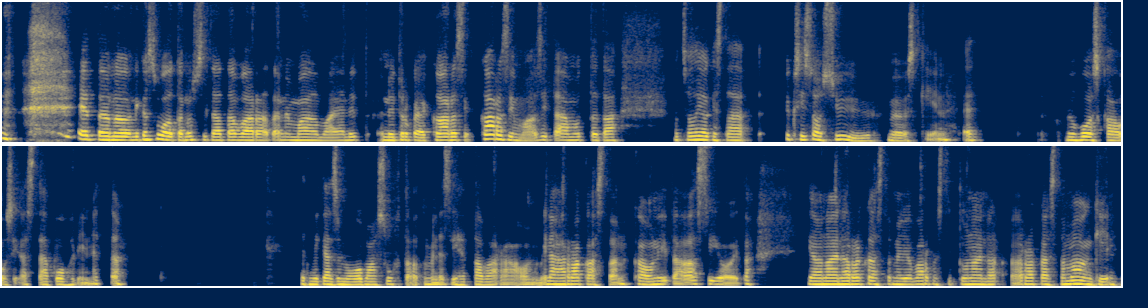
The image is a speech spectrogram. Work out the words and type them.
että on niin suoltanut sitä tavaraa tänne maailmaan ja nyt, nyt rupeaa karsi, karsimaan sitä, mutta, tota, mutta se oli oikeastaan yksi iso syy myöskin, että vuosikausia sitä pohdin, että, että mikä se mun oma suhtautuminen siihen tavaraan on. Minähän rakastan kauniita asioita ja on aina rakastanut ja varmasti tuun aina rakastamaankin,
